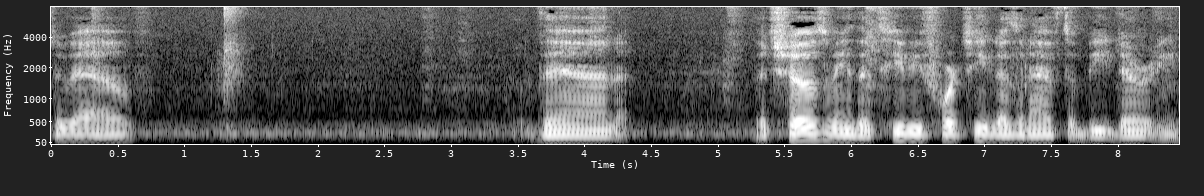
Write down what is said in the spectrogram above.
two have, then it shows me that TV 14 doesn't have to be dirty.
